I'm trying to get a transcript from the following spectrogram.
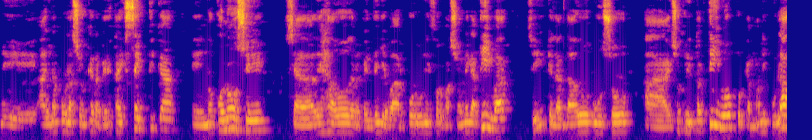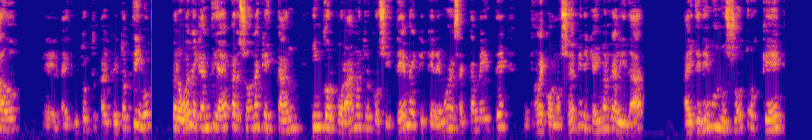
eh, hay una población que de repente está escéptica, eh, no conoce, se ha dejado de repente llevar por una información negativa, ¿sí? que le han dado uso a esos criptoactivos porque han manipulado el, cripto, el criptoactivo. Pero bueno, hay cantidad de personas que están incorporadas a nuestro ecosistema y que queremos exactamente reconocer, mire, que hay una realidad. Ahí tenemos nosotros que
